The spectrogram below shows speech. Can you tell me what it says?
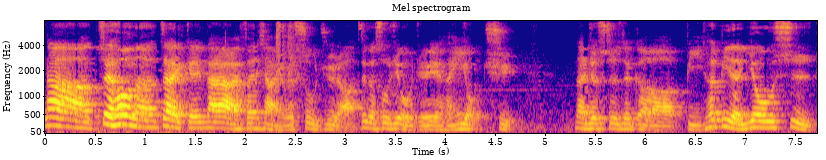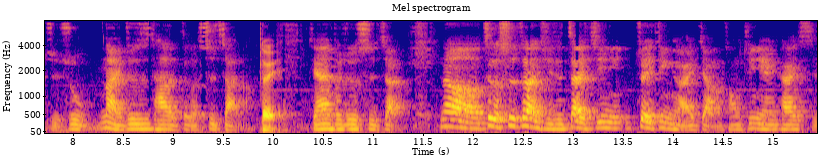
那最后呢，再跟大家来分享一个数据啊，这个数据我觉得也很有趣，那就是这个比特币的优势指数，那也就是它的这个市占啊。对，简单来说就是市占。那这个市占其实在今最近来讲，从今年开始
